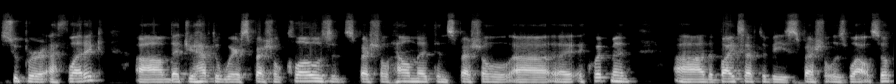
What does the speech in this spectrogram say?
super athletic um, that you have to wear special clothes and special helmet and special uh, equipment. Uh, the bikes have to be special as well. So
